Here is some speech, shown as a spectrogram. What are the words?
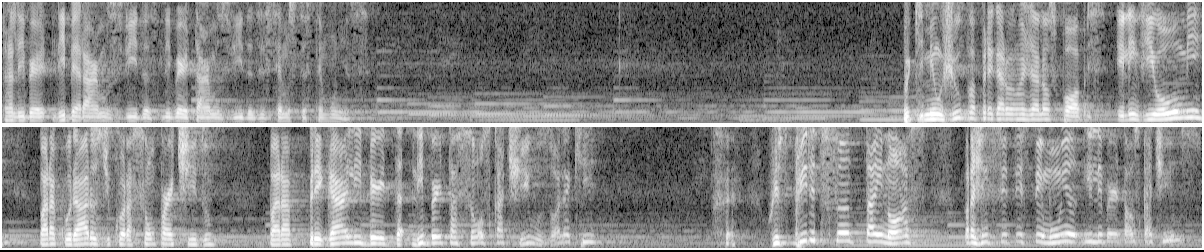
para liber, liberarmos vidas, libertarmos vidas e sermos testemunhas. Porque me ungiu para pregar o Evangelho aos pobres, Ele enviou-me para curar os de coração partido, para pregar liberta, libertação aos cativos. Olha aqui. O Espírito Santo está em nós para a gente ser testemunha e libertar os cativos.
